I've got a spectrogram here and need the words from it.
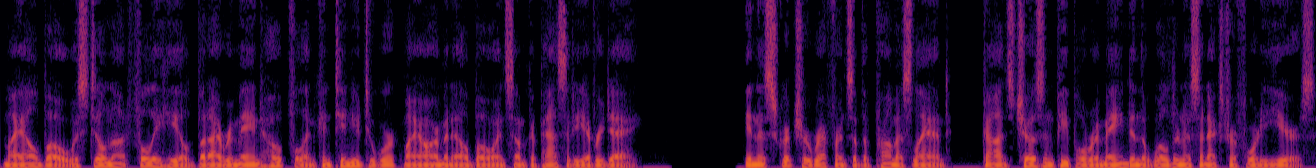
my elbow was still not fully healed, but I remained hopeful and continued to work my arm and elbow in some capacity every day. In the scripture reference of the Promised Land, God's chosen people remained in the wilderness an extra 40 years.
